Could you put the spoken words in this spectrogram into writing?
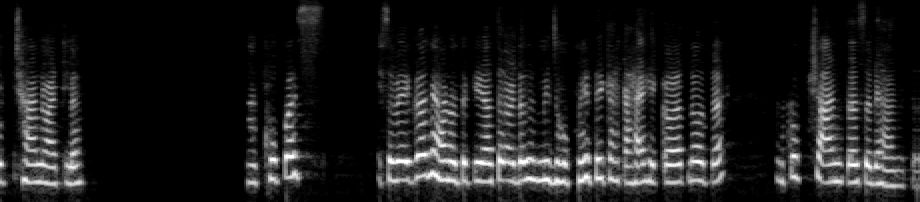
खूप छान वाटलं. खूपच असं वेगळं ध्यान होतं की असं वाटत मी झोपेते का काय हे कळत नव्हतं. खूप शांत असं ध्यान होतं.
